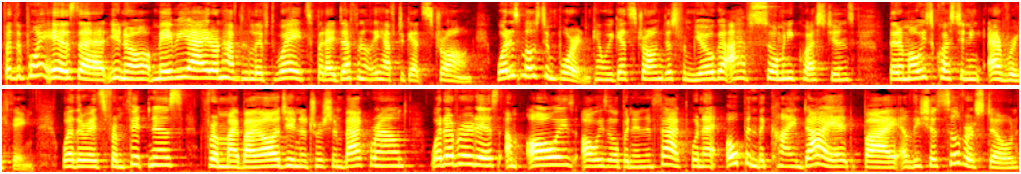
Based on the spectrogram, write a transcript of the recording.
But the point is that, you know, maybe I don't have to lift weights, but I definitely have to get strong. What is most important? Can we get strong just from yoga? I have so many questions that I'm always questioning everything, whether it's from fitness, from my biology and nutrition background, whatever it is, I'm always, always open. And in fact, when I opened The Kind Diet by Alicia Silverstone,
